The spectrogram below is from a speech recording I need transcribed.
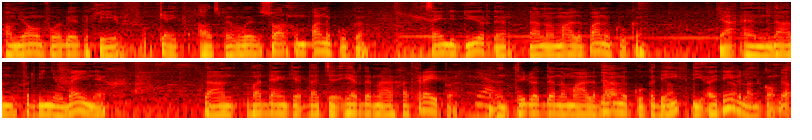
om jou een voorbeeld te geven. Kijk, als bijvoorbeeld zorgen pannenkoeken, zijn die duurder dan normale pannenkoeken. Ja, en dan verdien je weinig. Dan, wat denk je dat je eerder naar gaat grijpen? Ja. En natuurlijk de normale Ja. pannenkoekendeeg die uit Nederland komt. Ja.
